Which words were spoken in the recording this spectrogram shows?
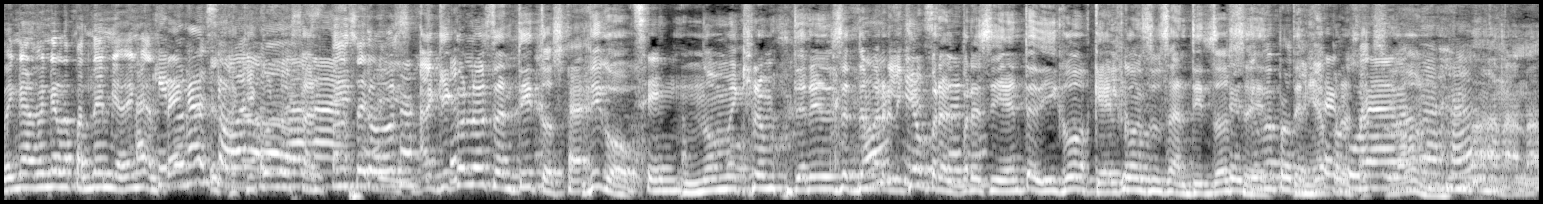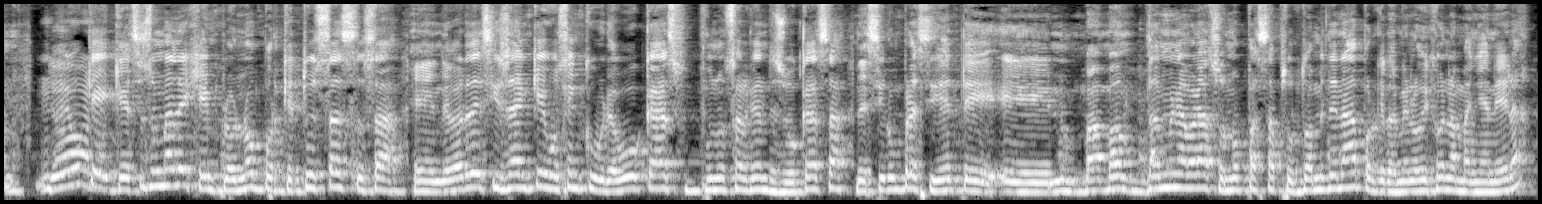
venga, venga la pandemia, vengan. Aquí, aquí con los santitos, aquí con los santitos. Digo, no me quiero meter en ese tema de religión, pero el presidente dijo que él con sus santitos se tenía protección. No, no, no, no. Yo digo que, que eso es un mal ejemplo, ¿no? Porque tú estás, o sea, en deber decir, ¿saben qué? Usen cubrebocas, no salgan de su casa. Decir un presidente, eh, dame un abrazo, no pasa absolutamente nada, porque también lo dijo en la mañanera.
